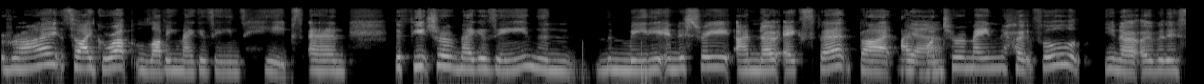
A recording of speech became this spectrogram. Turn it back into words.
Right. So I grew up loving magazines heaps and the future of magazines and the media industry, I'm no expert, but I want to remain hopeful. You know, over this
